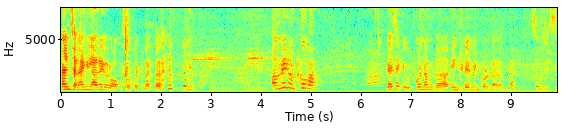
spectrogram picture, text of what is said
ಆ್ಯಂಡ್ ಚೆನ್ನಾಗಿಲ್ಲ ಅಂದರೆ ಇವರು ವಾಪಸ್ ಹೋಗ್ಕೊಟ್ಟು ಬರ್ತಾರೆ. ಅಮ್ರಿನ್ ಉಟ್ಕೋ ಬಾ. ಗೈಸ್ ಆಕೆ ಉಟ್ಕೊಂಡು ನಮ್ಗೆ ಎಂಟರ್ಟೈನ್ಮೆಂಟ್ ಕೊಡ್ತಾಳಂತ? ಸೊ ವಿಲ್ಸಿ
